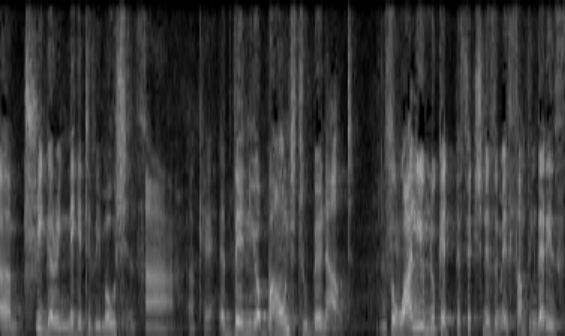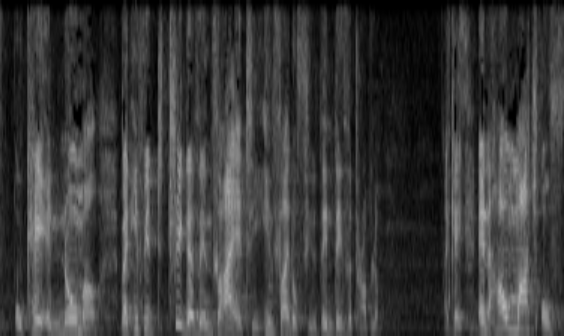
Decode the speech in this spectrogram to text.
um, triggering negative emotions, ah, okay, then you're bound to burn out. Okay. So while you look at perfectionism as something that is okay and normal, but if it triggers anxiety inside of you, then there's a problem. Okay, and how much of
